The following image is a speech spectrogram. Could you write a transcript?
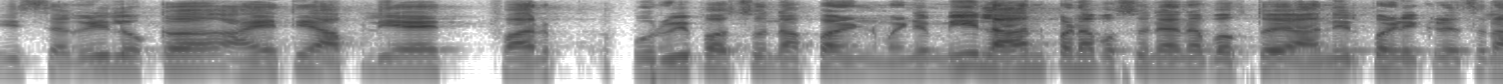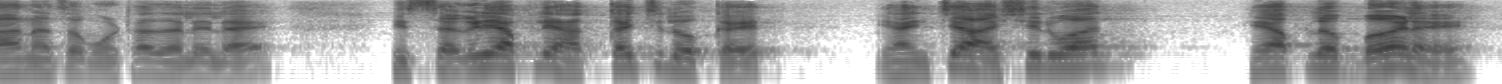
ही सगळी लोक आहेत ती आपली आहेत. फार पूर्वीपासून आपण म्हणजे मी लहानपणापासून यांना बघतोय. अनिल पण इकडेच लहानाचा मोठा झालेला आहे. ही सगळी आपली हक्काची लोक आहेत. ह्यांचे आशीर्वाद हे आपलं बळ आहे.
